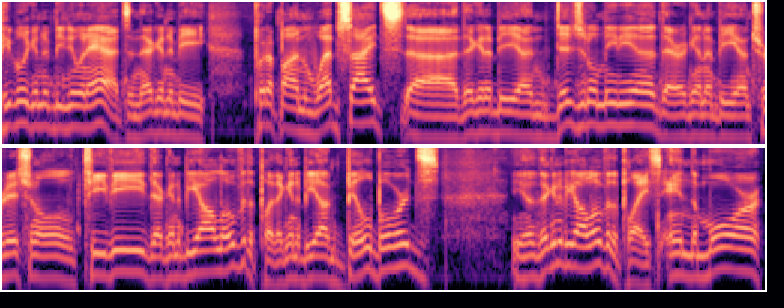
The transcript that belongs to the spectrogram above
people are going to be doing ads and they're going to be put up on websites. Uh, they're going to be on digital media. They're going to be on traditional TV. They're going to be all over the place. They're going to be on billboards. You know, they're going to be all over the place. And the more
